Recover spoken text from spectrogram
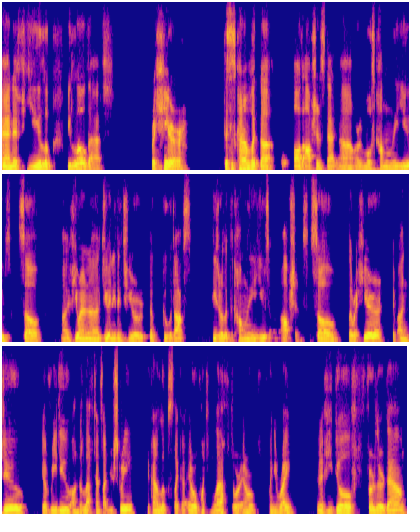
And if you look below that, right here, this is kind of like the all the options that uh, are most commonly used. So uh, if you want to do anything to your uh, Google Docs, these are like the commonly used options. So like right here, you have undo, you have redo on the left-hand side of your screen. It kind of looks like an arrow pointing left or arrow pointing right. And if you go further down,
